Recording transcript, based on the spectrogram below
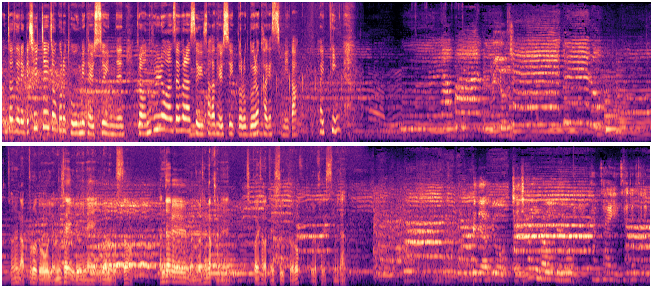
환자들에게 실질적으로 도움이 될 수 있는 그런 훌륭한 세브란스 의사가 될 수 있도록 노력하겠습니다. 화이팅! 저는 앞으로도 연세 의료인의 일원으로서 환자를 먼저 생각하는 치과 의사가 될 수 있도록 노력하겠습니다. 대학교 제3 가운데로 감사의 인사를 드립니다.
